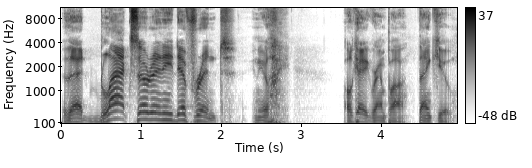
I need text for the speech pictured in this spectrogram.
that blacks are any different." And you're like, "Okay, grandpa, thank you."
